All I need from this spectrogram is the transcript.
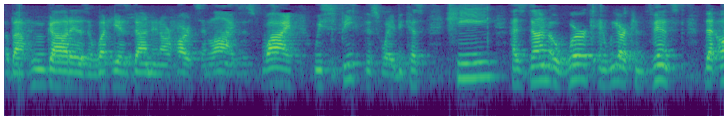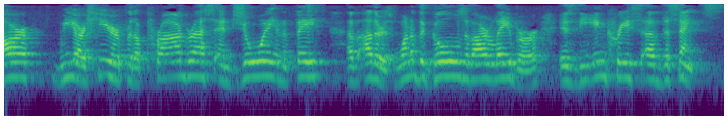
about who God is and what He has done in our hearts and lives. It's why we speak this way, because He has done a work, and we are convinced that our we are here for the progress and joy in the faith of others. One of the goals of our labor is the increase of the saints.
